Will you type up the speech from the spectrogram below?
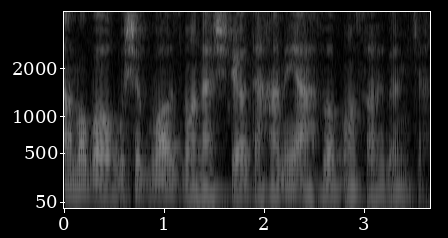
اما با آغوش باز با نشریات همه احزاب مصاحبه می‌کرد.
